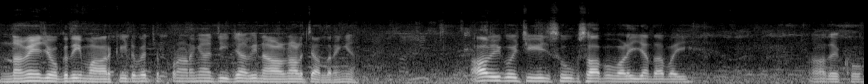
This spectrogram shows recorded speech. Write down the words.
ਨਵੇਂ ਯੁੱਗ ਦੀ ਮਾਰਕੀਟ ਵਿੱਚ ਪੁਰਾਣੀਆਂ ਚੀਜ਼ਾਂ ਵੀ ਨਾਲ ਨਾਲ ਚੱਲ ਰਹੀਆਂ। ਆ ਵੀ ਕੋਈ ਚੀਜ਼ ਸੂਪ ਸਾਪ ਵਾਲੀ ਜਾਂਦਾ ਬਾਈ। ਆ ਦੇਖੋ।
